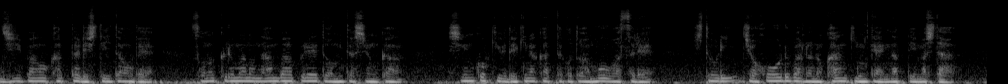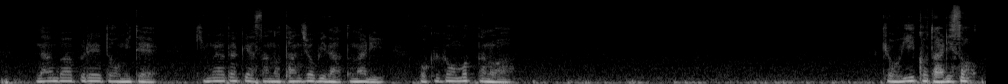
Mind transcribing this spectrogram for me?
ジーパンを買ったりしていたのでその車のナンバープレートを見た瞬間深呼吸できなかったことはもう忘れ一人ジョホールバルの歓喜みたいになっていました。ナンバープレートを見て木村拓哉さんの誕生日だとなり僕が思ったのは今日いいことありそう。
